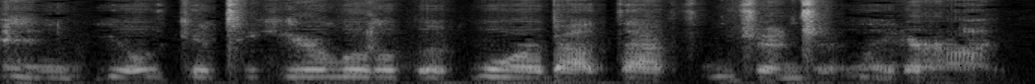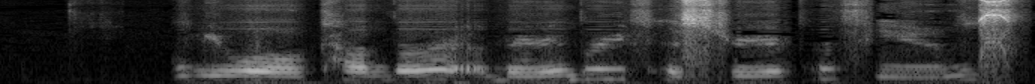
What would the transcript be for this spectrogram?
And you'll get to hear a little bit more about that from Junjun later on. We will cover a very brief history of perfumes,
